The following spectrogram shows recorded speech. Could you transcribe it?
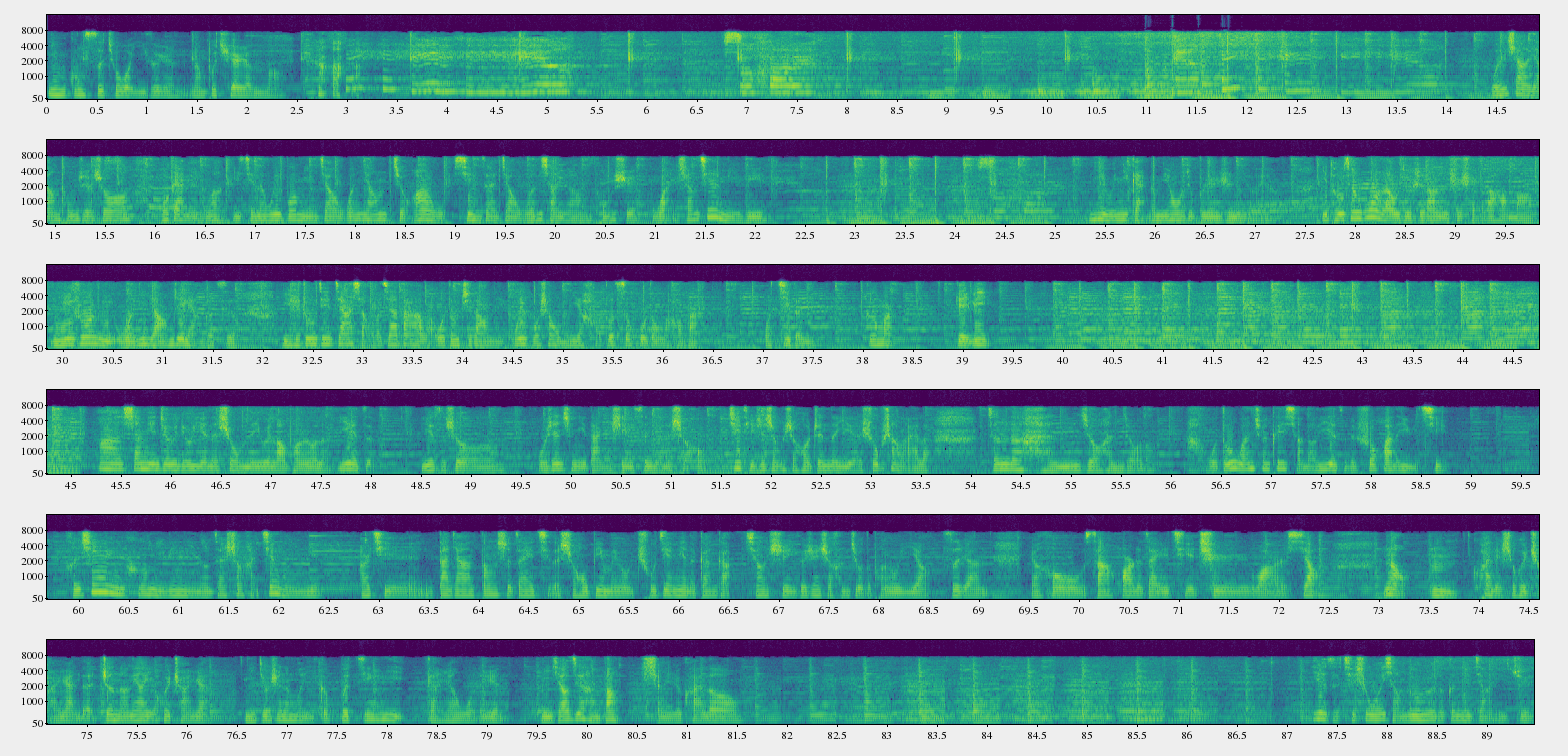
因为公司就我一个人，能不缺人吗？哈哈。文小阳同学说：“我改名了，以前的微博名叫文阳九二五，现在叫文小阳同学。晚上见，米粒。你以为你改个名我就不认识你了呀？你头像过来我就知道你是谁了，好吗？你一说你文阳这两个字，你是中间加小了加大了，我都知道你。微博上我们也好多次互动了，好吧？我记得你，哥们儿，给力。”下面这位留言的是我们的一位老朋友了，叶子。叶子说：“我认识你大概是一四年的时候，具体是什么时候真的也说不上来了，真的很久很久了啊！我都完全可以想到叶子的说话的语气。很幸运和米粒你能在上海见过一面。”而且大家当时在一起的时候，并没有初见面的尴尬，像是一个认识很久的朋友一样自然，然后撒欢的在一起吃玩笑闹，嗯，快乐是会传染的，正能量也会传染。你就是那么一个不经意感染我的人，米小姐很棒，生日快乐哦！叶子，其实我也想弱弱的跟你讲一句。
